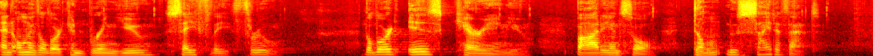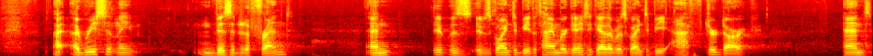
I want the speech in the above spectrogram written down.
and only the Lord can bring you safely through. The Lord is carrying you, body and soul. Don't lose sight of that. I, I recently visited a friend, and it was, it was going to be the time we were getting together was going to be after dark. And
